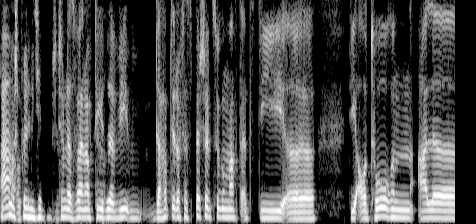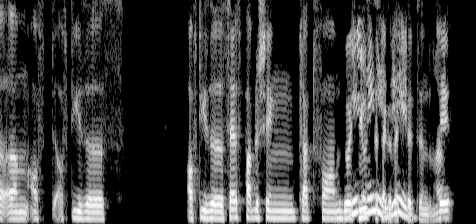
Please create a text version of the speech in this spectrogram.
Die ah, ursprüngliche. Okay. Stimmt, das war noch diese, wie, da habt ihr doch das Special zugemacht, als die, äh, die Autoren alle ähm, auf, auf dieses auf diese Self-Publishing-Plattform durch nee, Newsletter nee, gewechselt nee. sind, oder? Nee.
